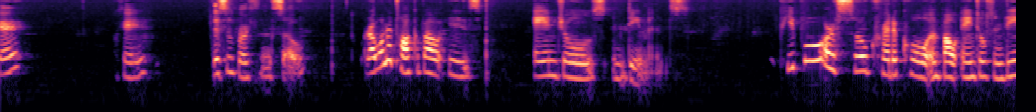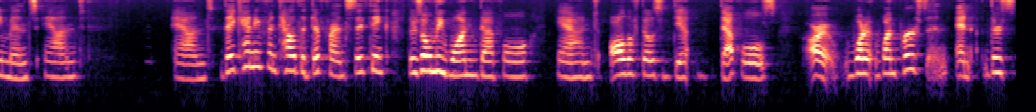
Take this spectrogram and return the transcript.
Okay? Okay. This is working, so what I want to talk about is angels and demons. People are so critical about angels and demons and and they can't even tell the difference. They think there's only one devil and all of those de- devils are one one person and there's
